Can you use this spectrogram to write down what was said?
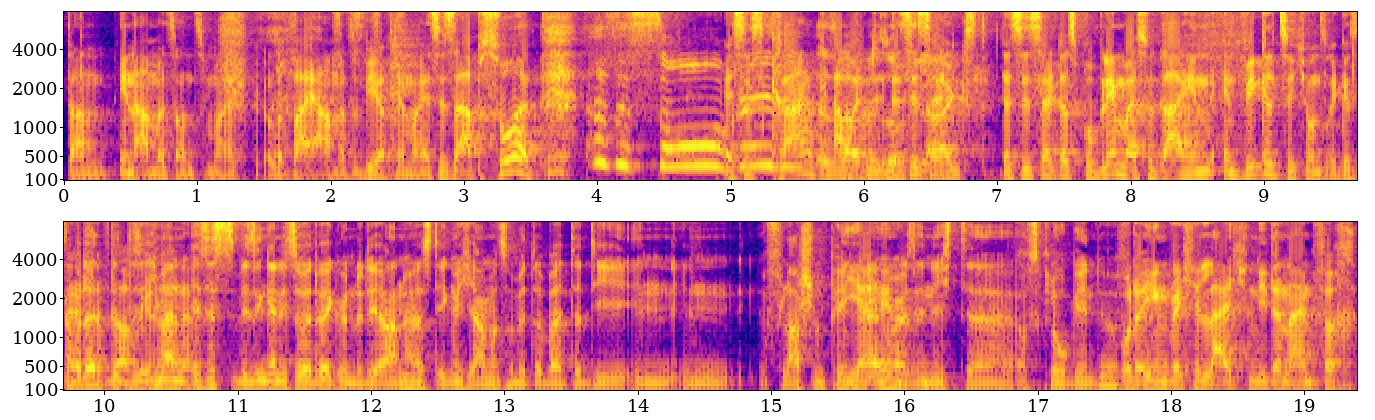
dann in Amazon zum Beispiel oder bei Amazon, wie auch immer. Es ist absurd. Das ist so. Es ist krank, das aber so das, ist halt, das ist halt das Problem, weißt du, dahin entwickelt sich unsere Aber Gesellschaft da, auch da, ich gerade. meine, es ist, wir sind gar nicht so weit weg, wenn du dir anhörst, irgendwelche Amazon-Mitarbeiter, die in, in Flaschen pinkeln, ja. weil sie nicht äh, aufs Klo gehen dürfen. Oder irgendwelche Leichen, die dann einfach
